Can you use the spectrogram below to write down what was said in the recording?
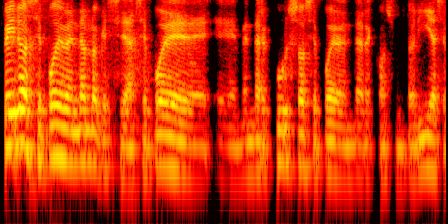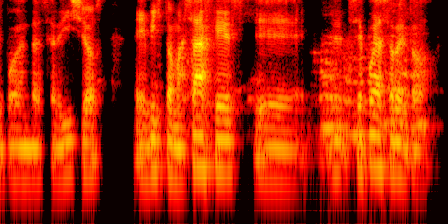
pero se puede vender lo que sea. Se puede eh, vender cursos, se puede vender consultoría, se puede vender servicios, visto masajes, se puede hacer de todo.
